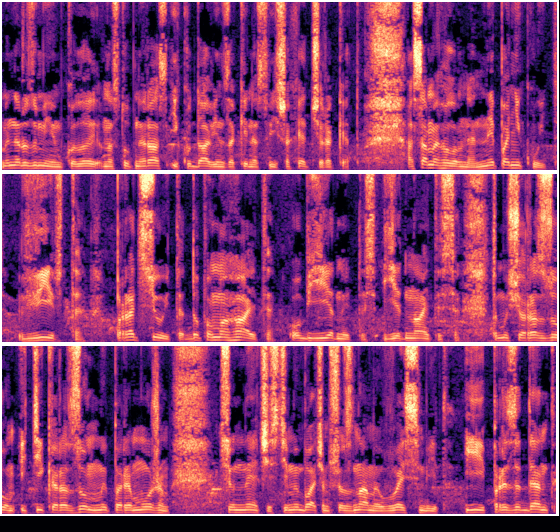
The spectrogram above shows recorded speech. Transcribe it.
Ми не розуміємо, коли наступний раз і куди він закине свій шахет чи ракету. А саме головне, не панікуйте, вірте. Працюйте, допомагайте, об'єднуйтесь, єднайтеся, тому що разом і тільки разом ми переможемо цю нечисть. І ми бачимо, що з нами весь світ. І президент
